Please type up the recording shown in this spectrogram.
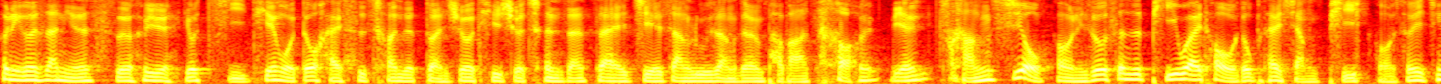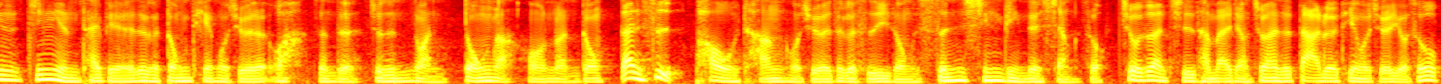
二零二三年的十二月有几天，我都还是穿着短袖 T 恤、衬衫在街上、路上在那拍拍照，连长袖哦，你说甚至披外套我都不太想披哦。所以今今年台北的这个冬天，我觉得哇，真的就是暖冬了哦，暖冬。但是泡汤，我觉得这个是一种身心灵的享受。就算其实坦白讲，就算是大热天，我觉得有时候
